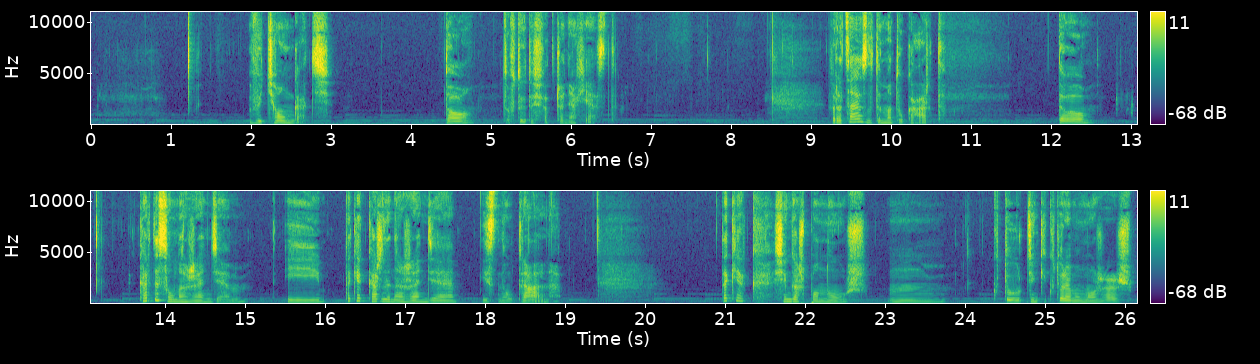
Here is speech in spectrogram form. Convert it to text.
wyciągać to, co w tych doświadczeniach jest. Wracając do tematu kart, to karty są narzędziem i tak jak każde narzędzie, jest neutralne. Tak jak sięgasz po nóż, mm, dzięki któremu możesz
